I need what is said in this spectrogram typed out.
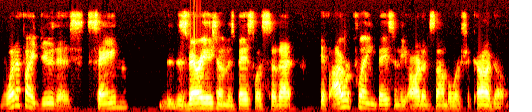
what if I do this same this variation on this bass list so that if I were playing bass in the art ensemble of Chicago,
